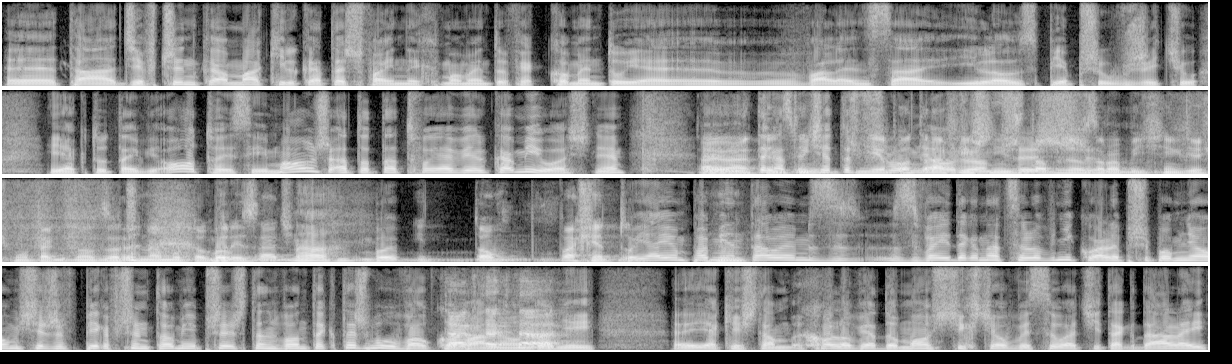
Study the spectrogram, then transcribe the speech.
e, ta dziewczynka ma kilka też fajnych momentów, jak komentuje e, Valensa, ile on spieprzył w życiu jak tutaj wie, o, to jest jej mąż, a to ta twoja wielka miłość, nie? Tak, I teraz mi się też nie przypomniało, że on nic przecież... dobrze zrobić, nie gdzieś mu tak no, zaczyna mu to bo, gryzać. No, bo, I to właśnie to... bo ja ją pamiętałem z, z Vader na celowniku, ale przypomniało mi się, że w pierwszym tomie przecież ten wątek też był wałkowany. Tak, tak, On tak. do niej e, jakieś tam holowiadomości chciał wysyłać i tak dalej.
